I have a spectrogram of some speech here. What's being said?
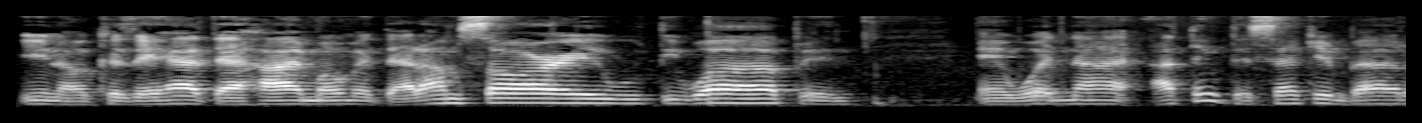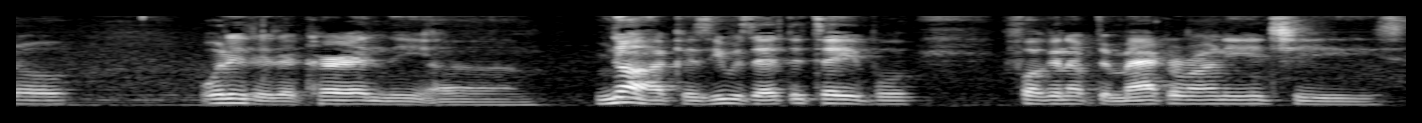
you know, because they had that high moment that I'm sorry, whoop de wop, and and whatnot. I think the second battle, what did it occur in the um no, because he was at the table, fucking up the macaroni and cheese.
